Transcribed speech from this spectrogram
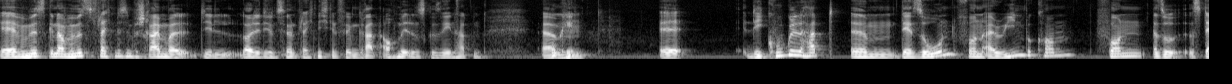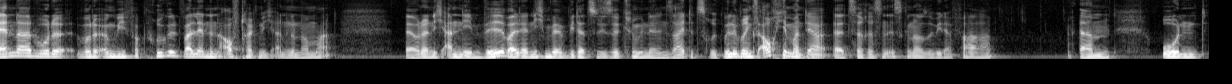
Ja, wir müssen, genau, wir müssen es vielleicht ein bisschen beschreiben, weil die Leute, die uns hören, vielleicht nicht den Film gerade auch mit uns gesehen hatten. Ähm, Okay. äh, die Kugel hat ähm, der Sohn von Irene bekommen, von, also Standard wurde, wurde irgendwie verprügelt, weil er einen Auftrag nicht angenommen hat. Äh, oder nicht annehmen will, weil er nicht mehr wieder zu dieser kriminellen Seite zurück will. Übrigens auch jemand, der äh, zerrissen ist, genauso wie der Fahrer. Ähm, und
